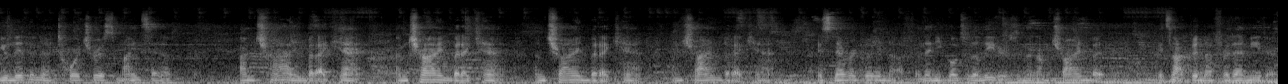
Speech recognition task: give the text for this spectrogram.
You live in a torturous mindset of, I'm trying, but I can't. I'm trying, but I can't. I'm trying, but I can't. I'm trying, but I can't. It's never good enough. And then you go to the leaders, and then I'm trying, but it's not good enough for them either,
